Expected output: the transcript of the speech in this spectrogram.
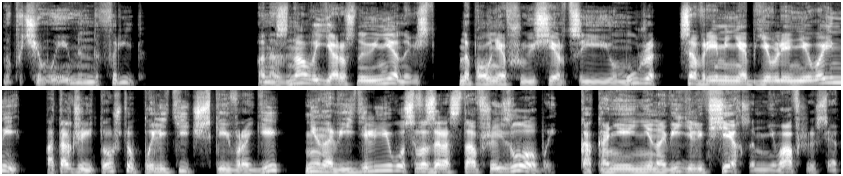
Но почему именно Фрида? Она знала яростную ненависть, наполнявшую сердце ее мужа со времени объявления войны, а также и то, что политические враги ненавидели его с возраставшей злобой, как они ненавидели всех сомневавшихся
